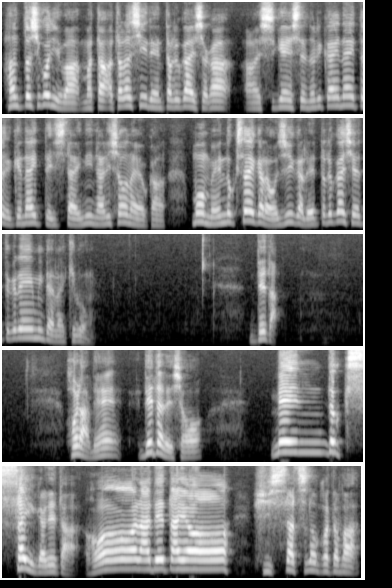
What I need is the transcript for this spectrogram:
半年後にはまた新しいレンタル会社が資源して乗り換えないといけないって事態になりそうな予感。もうめんどくさいからおじいがレンタル会社やってくれ、みたいな気分。出た。ほらね、出たでしょ？めんどくさいが出た。ほら、出たよ必殺の言葉。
